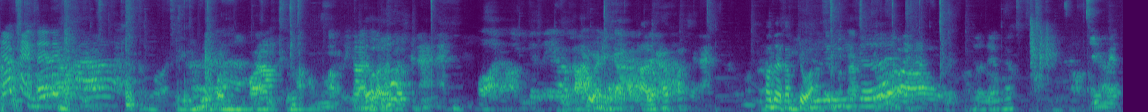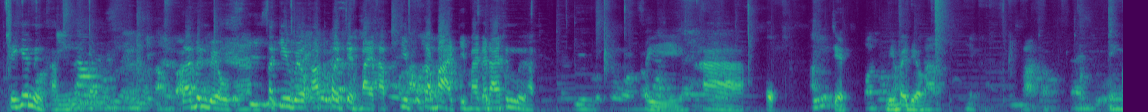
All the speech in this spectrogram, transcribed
แล้วแข่งได้เลยค่ะอะไรครับเข้าเลยครับจั่ว ยิงเม็ดซิกเก็ตหนึ่งครับและเป็นเวลสกิลเวลครับเปิดเจ็ดใบครับกี่อุกกาบาทกี่ใบก็ได้ขึ้นมือครับสี่ห้าหกเจ็ดมีใบเดียวยิ่งก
